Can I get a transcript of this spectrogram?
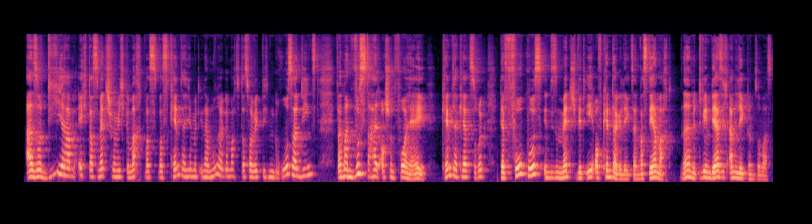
Also, die haben echt das Match für mich gemacht, was, was Kenta hier mit Inamura gemacht hat. Das war wirklich ein großer Dienst, weil man wusste halt auch schon vorher, hey, Kenta kehrt zurück. Der Fokus in diesem Match wird eh auf Kenta gelegt sein, was der macht, ne? mit wem der sich anlegt und sowas.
